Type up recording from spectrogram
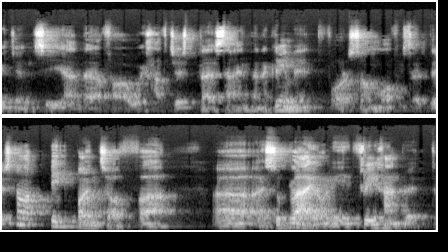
agency and therefore we have just uh, signed an agreement for some officers. There's not big bunch of supply, only 300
